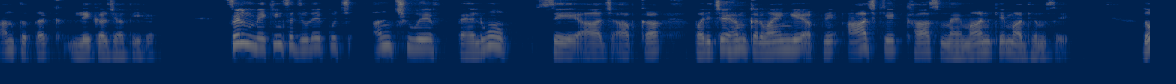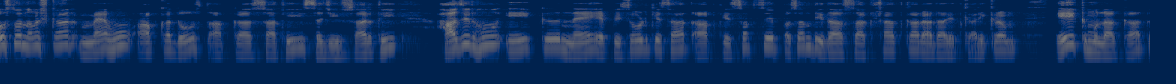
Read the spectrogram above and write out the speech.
अंत तक लेकर जाती है। फ़िल्म मेकिंग से जुड़े कुछ अनछुए पहलुओं से आज आपका परिचय हम करवाएँगे अपने आज के खास मेहमान के माध्यम से। दोस्तों नमस्कार। मैं हूँ आपका दोस्त आपका साथी सजीव सारथी। हाजिर हूँ एक नए एपिसोड के साथ आपके सबसे पसंदीदा साक्षात्कार आधारित कार्यक्रम एक मुलाकात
